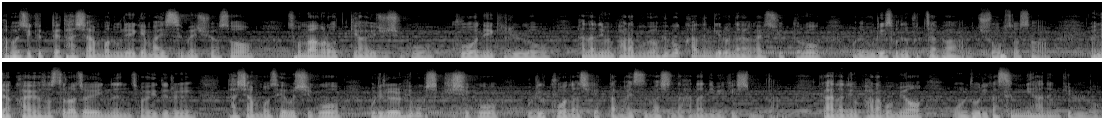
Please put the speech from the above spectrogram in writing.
아버지 그때 다시 한번 우리에게 말씀해 주셔서 소망을 얻게 하여 주시고 구원의 길로 하나님을 바라보며 회복하는 길로 나아갈 수 있도록 오늘 우리의 손을 붙잡아 주옵소서. 연약하여서 쓰러져 있는 저희들을 다시 한번 세우시고 우리를 회복시키시고 우리를 구원하시겠다 말씀하시는 하나님이 계십니다. 그 하나님을 바라보며 오늘도 우리가 승리하는 길로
